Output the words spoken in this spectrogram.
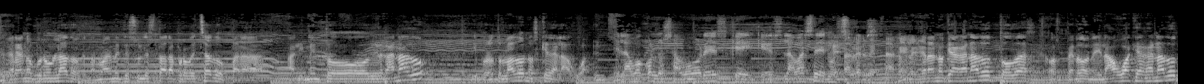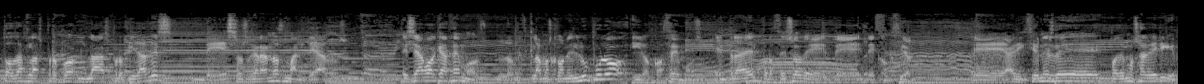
el grano por un lado, que normalmente suele estar aprovechado para alimento del ganado, y por otro lado nos queda el agua. El agua con los sabores, que, que es la base de nuestra Eso es. cerveza, ¿no? El grano que ha ganado todas, os- perdón, el agua que ha ganado todas las, propo- las propiedades de esos granos malteados. Ese agua que hacemos lo mezclamos con el lúpulo y lo cocemos. Entra el proceso de, de- de cocción. Eh, adiciones de podemos adherir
